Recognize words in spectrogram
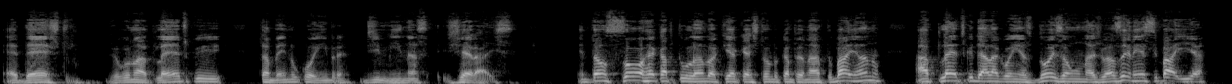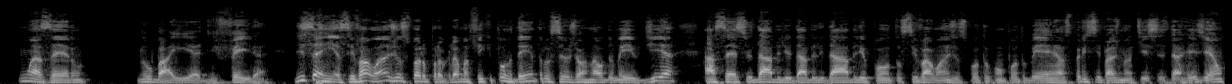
é destro, jogou no Atlético e também no Coimbra de Minas Gerais. Então, só recapitulando aqui a questão do Campeonato Baiano, Atlético de Alagoinhas 2 a 1 na Juazeirense, Bahia 1 a 0 no Bahia de Feira. De Serrinha Cival Anjos para o programa Fique por Dentro, o seu jornal do meio-dia. Acesse www.civalanjos.com.br, as principais notícias da região.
